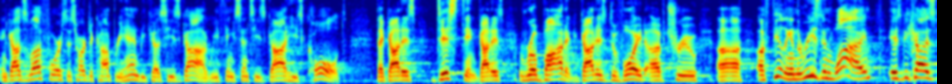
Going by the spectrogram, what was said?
And God's love for us is hard to comprehend because He's God. We think since He's God, He's cold, that God is distant, God is robotic, God is devoid of true uh, of feeling. And the reason why is because,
